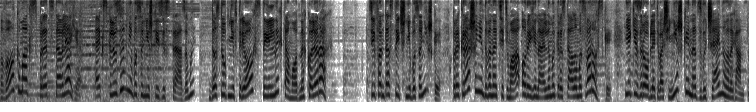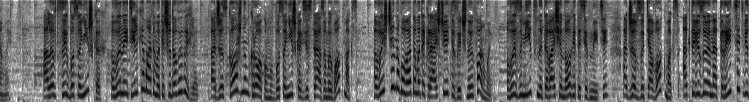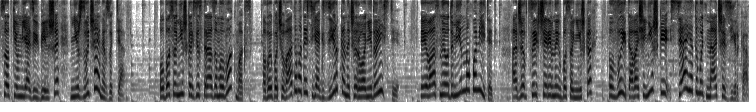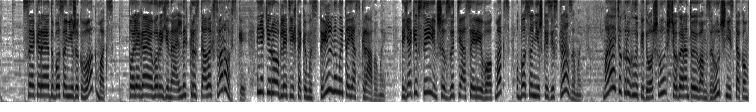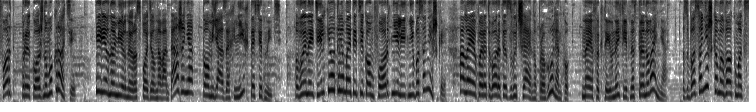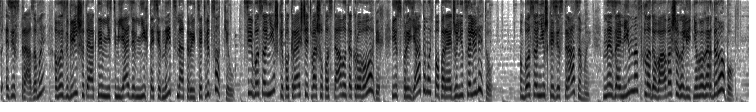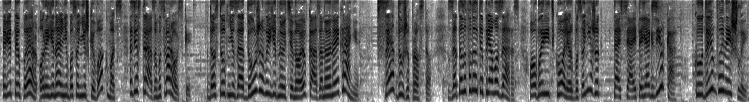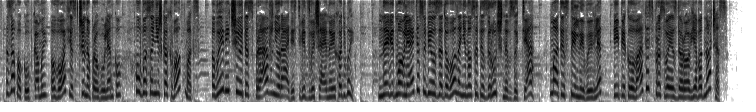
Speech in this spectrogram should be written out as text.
Вокмакс представляє ексклюзивні босоніжки зі стразами, доступні в трьох стильних та модних кольорах. Ці фантастичні босоніжки прикрашені 12 оригінальними кристалами Сваровськи, які зроблять ваші ніжки надзвичайно елегантними. Але в цих босоніжках ви не тільки матимете чудовий вигляд, адже з кожним кроком в босоніжках зі стразами Вокмакс ви ще набуватимете кращої фізичної форми. Ви зміцните ваші ноги та сідниці, адже взуття Вокмакс активізує на 30% м'язів більше, ніж звичайне взуття. У босоніжках зі стразами Вокмакс ви почуватиметесь як зірка на червоній доріжці. І вас неодмінно помітять, адже в цих чарівних босоніжках ви та ваші ніжки сяятимуть, наче зірка. Секрет босоніжок Вокмакс полягає в оригінальних кристалах Сваровськи, які роблять їх такими стильними та яскравими. Як і все інше взуття серії Вокмакс, босоніжки зі стразами мають округлу підошву, що гарантує вам зручність та комфорт при кожному кроці, і рівномірний розподіл навантаження по м'язах ніг та сідниць. Ви не тільки отримаєте ці комфортні літні босоніжки, але й перетворите звичайну прогулянку на ефективне фітнес-тренування. З босоніжками Вокмакс зі стразами ви збільшите активність м'язів ніг та сідниць на 30%. Ці босоніжки покращать вашу поставу та кровообіг і сприятимуть попередженню целюліту. Босоніжки зі стразами незамінна складова вашого літнього гардеробу. Відтепер оригінальні босоніжки Вокмакс зі стразами Сваровськи доступні за дуже вигідною ціною, вказаною на екрані. Все дуже просто. Зателефонуйте прямо зараз, оберіть колір босоніжок та сяйте як зірка. Куди б ви не йшли за покупками, в офіс чи на прогулянку, у босоніжках Вокмакс ви відчуєте справжню радість від звичайної ходьби. Не відмовляйте собі у задоволенні носити зручне взуття, мати стильний вигляд і піклуватись про своє здоров'я водночас.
